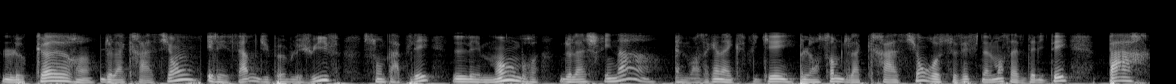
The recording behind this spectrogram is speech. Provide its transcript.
le cœur de la création et les âmes du peuple juif sont appelés les membres de la Shrina. El Morzakan a expliqué que l'ensemble de la création recevait finalement sa vitalité par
